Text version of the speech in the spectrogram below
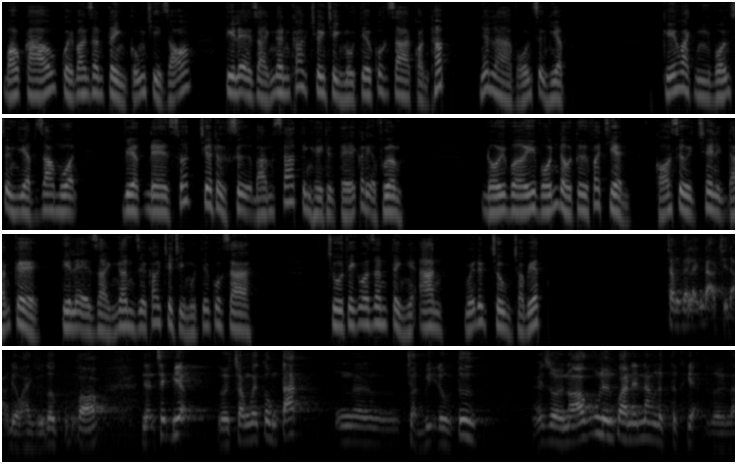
báo cáo của Ủy ban dân tỉnh cũng chỉ rõ tỷ lệ giải ngân các chương trình mục tiêu quốc gia còn thấp, nhất là vốn sự nghiệp. Kế hoạch vốn sự nghiệp giao muộn, việc đề xuất chưa thực sự bám sát tình hình thực tế các địa phương. Đối với vốn đầu tư phát triển, có sự chênh lệch đáng kể tỷ lệ giải ngân giữa các chương trình mục tiêu quốc gia. Chủ tịch Ủy ban dân tỉnh Nghệ An Nguyễn Đức Trung cho biết. Trong cái lãnh đạo chỉ đạo điều hành chúng tôi cũng có nhận trách nhiệm rồi trong cái công tác ừ, chuẩn bị đầu tư rồi nó cũng liên quan đến năng lực thực hiện rồi là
